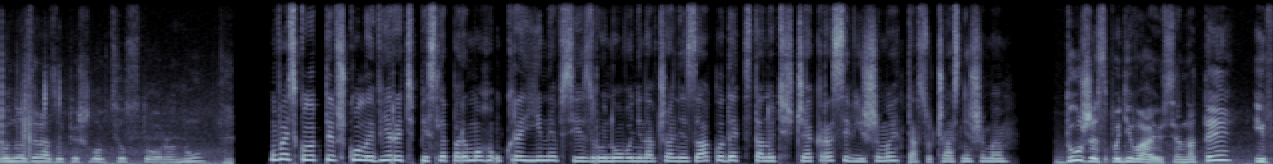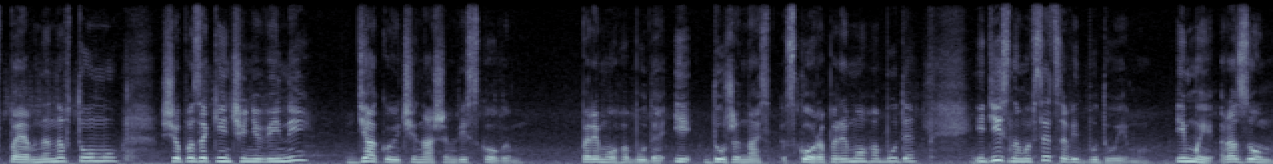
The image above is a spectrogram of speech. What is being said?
воно зразу пішло в цю сторону. Увесь колектив школи вірить, після перемоги України всі зруйновані навчальні заклади стануть ще красивішими та сучаснішими. Дуже сподіваюся на те і впевнена в тому, що по закінченню війни, дякуючи нашим військовим, перемога буде і дуже скоро перемога буде. І дійсно ми все це відбудуємо. І ми разом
